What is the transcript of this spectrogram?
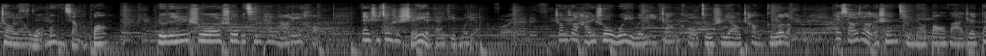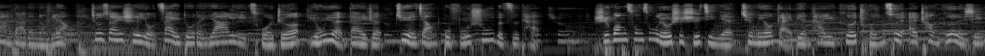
照亮我梦想的光。有的人说说不清她哪里好，但是就是谁也代替不了。张韶涵说：“我以为一张口就是要唱歌了。”他小小的身体呢，爆发着大大的能量。就算是有再多的压力挫折，永远带着倔强不服输的姿态。时光匆匆流逝十几年，却没有改变他一颗纯粹爱唱歌的心。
